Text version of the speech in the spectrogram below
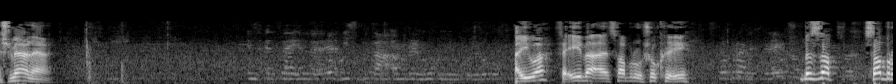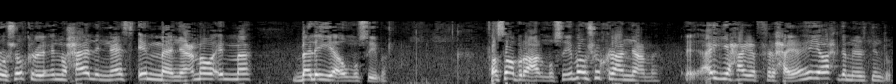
إشمعنى؟ يعني أيوه فإيه بقى صبر وشكر إيه؟ بالظبط صبر وشكر لأنه حال الناس إما نعمة وإما بلية أو مصيبة. فصبر على المصيبة وشكر على النعمة. أي حاجة في الحياة هي واحدة من الاثنين دول.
